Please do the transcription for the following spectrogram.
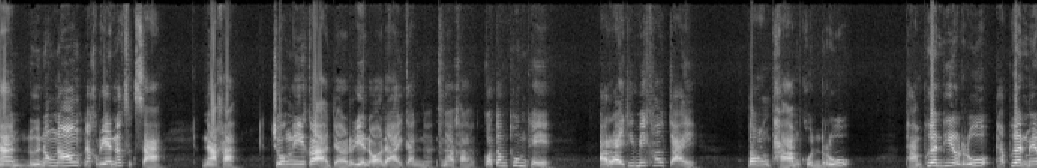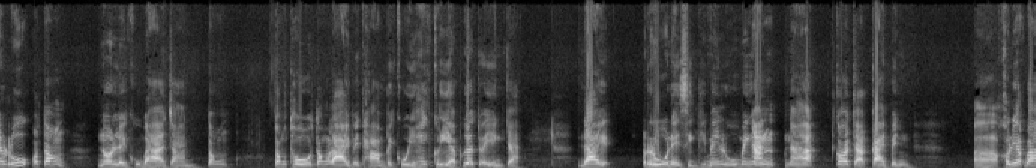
งานหรือน้องๆนนักเรียนนักศึกษานะคะ ช่วงนี้ก็อาจจะเรียนออนไลน์กันนะคะ ก็ต้องทุ่มเท อะไรที่ไม่เข้าใจ ต้องถามคนรู้ ถามเพื่อนที่รู้ ถ้าเพื่อนไม่รู้ก็ต้องนอนเลยครูบาอาจารย์ ต้องต้องโทรต้องไลน์ไปถามไปคุยให้เคลียร์เพื่อตัวเองจะได้รู้ในสิ่งที่ไม่รู้ไม่งั้นนะคะก็จะกลายเป็นเเขาเรียกว่า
